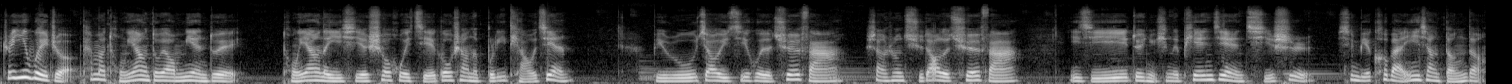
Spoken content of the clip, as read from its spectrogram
这意味着她们同样都要面对。同样的一些社会结构上的不利条件，比如教育机会的缺乏、上升渠道的缺乏，以及对女性的偏见、歧视、性别刻板印象等等。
